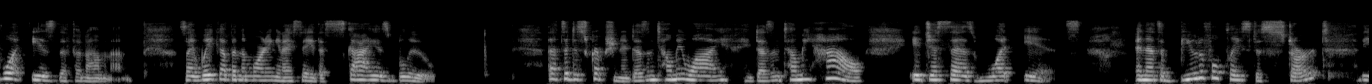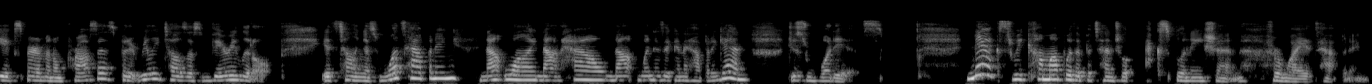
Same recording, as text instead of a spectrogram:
What is the phenomenon? So I wake up in the morning and I say, the sky is blue. That's a description. It doesn't tell me why. It doesn't tell me how. It just says what is. And that's a beautiful place to start the experimental process, but it really tells us very little. It's telling us what's happening, not why, not how, not when is it going to happen again, just what is. Next, we come up with a potential explanation for why it's happening.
